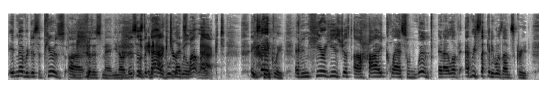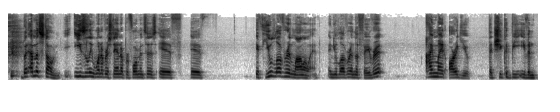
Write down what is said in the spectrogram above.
it never disappears uh, for this man. You know, this is Look, the guy who led Spotlight. Act. exactly. And in here, he's just a high class wimp, and I loved every second he was on screen. But Emma Stone, easily one of her stand up performances. If if if you love her in La La Land and you love her in The Favorite, I might argue that she could be even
